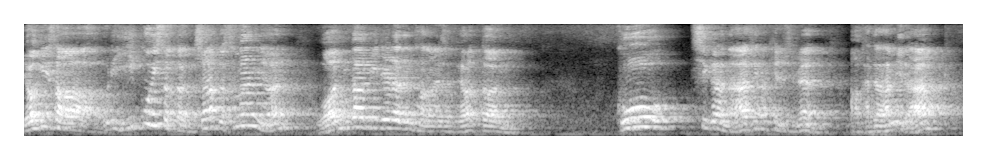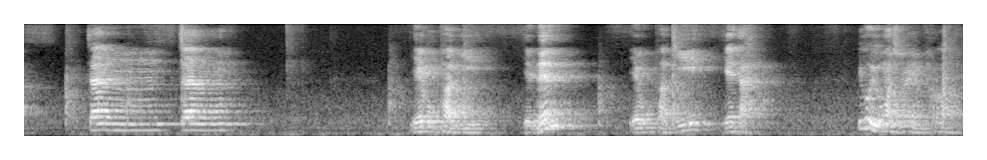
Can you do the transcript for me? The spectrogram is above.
여기서 우리 잊고 있었던 중학교 3학년 원가비례라는 단원에서 배웠던 그 식을 하나 생각해 주시면 어, 간단합니다. 짠, 짠. 얘 곱하기 얘는 얘 곱하기 얘다. 이거 이용하시면 바로 나와요.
